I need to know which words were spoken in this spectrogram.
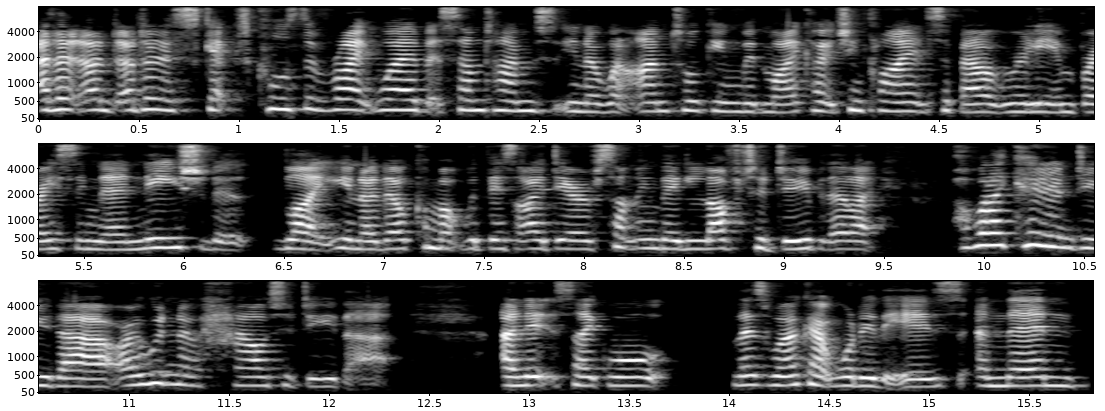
I don't, I don't know, skeptical is the right word, but sometimes you know when I'm talking with my coaching clients about really embracing their niche, like you know they'll come up with this idea of something they love to do, but they're like, oh, well, I couldn't do that, or I wouldn't know how to do that, and it's like, well, let's work out what it is and then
